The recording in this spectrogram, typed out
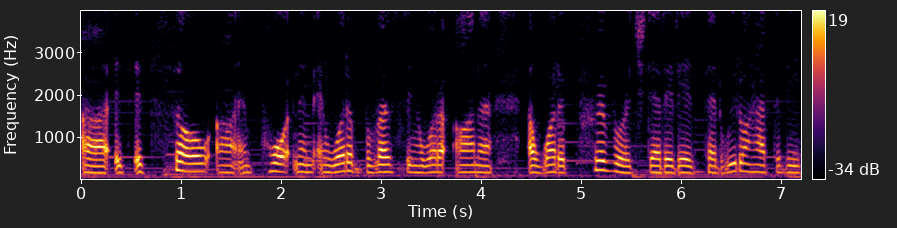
uh, it's, it's so uh, important. And, and, what a blessing and what an honor and what a privilege that it is that we don't have to be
